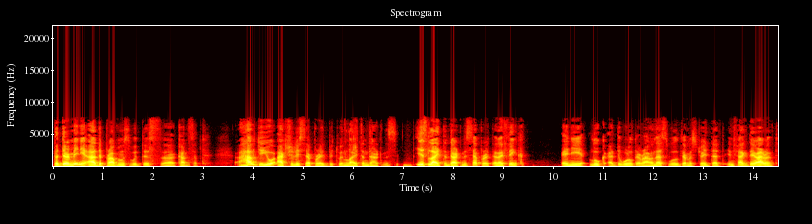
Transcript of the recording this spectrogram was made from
But there are many other problems with this uh, concept. How do you actually separate between light and darkness? Is light and darkness separate? And I think any look at the world around us will demonstrate that in fact they aren't.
